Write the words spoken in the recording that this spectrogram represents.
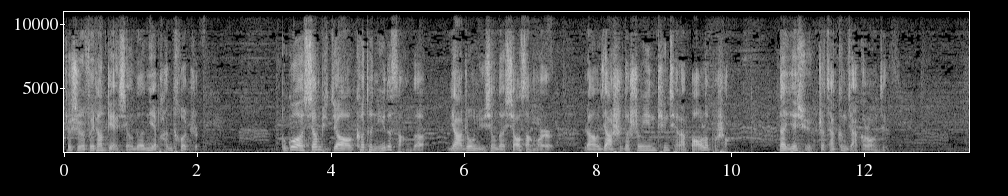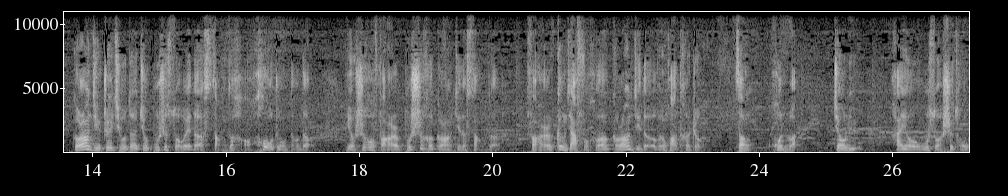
这是非常典型的涅槃特质。不过，相比较科特尼的嗓子，亚洲女性的小嗓门儿。让亚诗的声音听起来薄了不少，但也许这才更加 grunge。grunge 追求的就不是所谓的嗓子好、厚重等等，有时候反而不适合 grunge 的嗓子，反而更加符合 grunge 的文化特征：脏、混乱、焦虑，还有无所适从。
